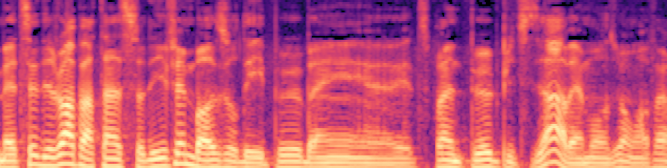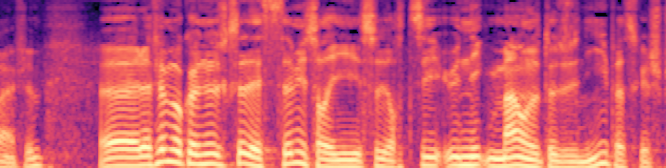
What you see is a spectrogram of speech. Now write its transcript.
Mais tu sais, déjà en partant de ça, des films basés sur des pubs, ben, euh, tu prends une pub puis tu dis, ah ben mon dieu, on va faire un film. Euh, le film a connu le succès d'estime, il est sorti- il est sorti uniquement aux États-Unis, parce que je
